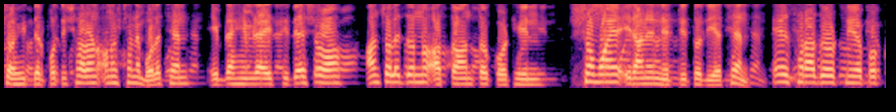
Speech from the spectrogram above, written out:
শহীদদের প্রতি স্মরণ অনুষ্ঠানে বলেছেন, ইব্রাহিম রাইসি দেশ ও অঞ্চলের জন্য অত্যন্ত কঠিন সময়ে ইরানের নেতৃত্ব দিয়েছেন। এছাড়া জোট নিরপেক্ষ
